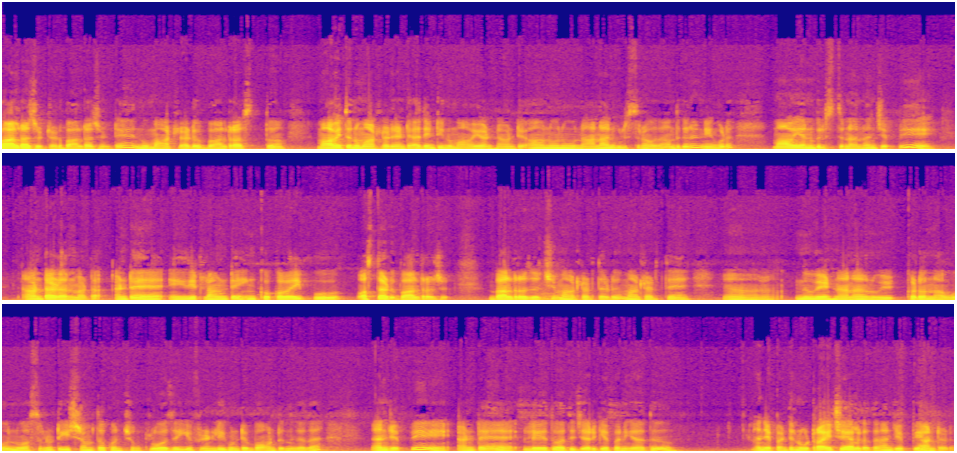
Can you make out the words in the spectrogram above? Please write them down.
బాలరాజు ఉంటాడు. బాలరాజు ఉంటే నువ్వు మాట్లాడు. బాలరాజుతో మావయ్యతో నువ్వు మాట్లాడంటే అదేంటి నువ్వు మావయ్య అంటున్నావు? అంటే అవును నువ్వు నాన్న అని పిలుస్తున్నావు కదా అందుకని నేను కూడా మావయ్య అని పిలుస్తున్నాను అని చెప్పి అంటాడనమాట. అంటే ఇది ఇట్లా ఉంటే ఇంకొక వైపు వస్తాడు బాలరాజు. బాలరాజు వచ్చి మాట్లాడతాడు. మాట్లాడితే నువ్వేంటి నాన్న నువ్వు ఇక్కడ ఉన్నావు నువ్వు అసలు టీచర్తో కొంచెం క్లోజ్ అయ్యి ఫ్రెండ్లీగా ఉంటే బాగుంటుంది కదా. అని చెప్పి అంటే లేదు అది జరిగే పని కాదు. అని చెప్పి అంటే నువ్వు ట్రై చేయాలి కదా అని చెప్పి అంటాడు.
